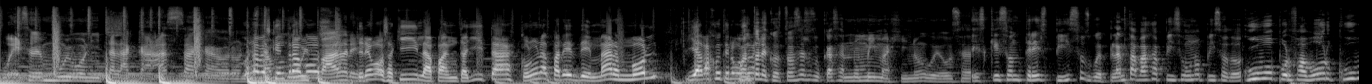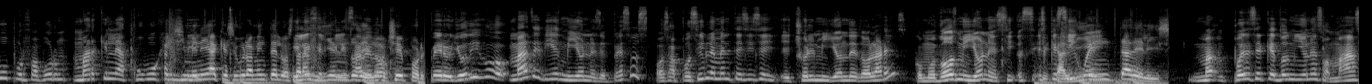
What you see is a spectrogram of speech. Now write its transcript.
Güey, se ve muy bonita la casa, cabrón. Una vez Está que entramos, padre. tenemos aquí la pantallita con una pared de mármol y abajo tenemos ¿Cuánto una- le costó hacer su casa? No me imagino, güey. O sea, es que son tres pisos, güey. Planta baja, piso uno, piso dos. Cubo, por favor, cubo, por favor. Márquenle a cubo, gente. chimenea que seguramente lo estarán es viendo de noche Pero yo digo, más de 10 millones de pesos. O sea, posiblemente sí se echó el millón de dólares. Como 2 millones. Sí, es es que sí, güey. calienta delicioso. Ma- Puede ser que 2 millones o más.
